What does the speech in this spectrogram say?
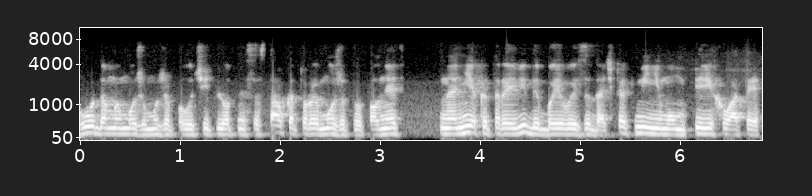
года мы можем уже получить летный состав, который может выполнять некоторые виды боевых задач. Как минимум перехваты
